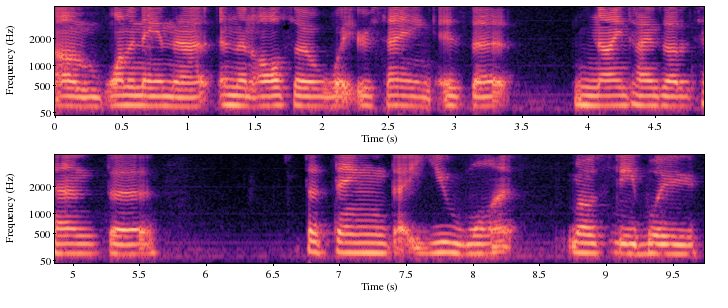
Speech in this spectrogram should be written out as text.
um want to name that and then also what you're saying is that nine times out of ten the the thing that you want most Mm-hmm. deeply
